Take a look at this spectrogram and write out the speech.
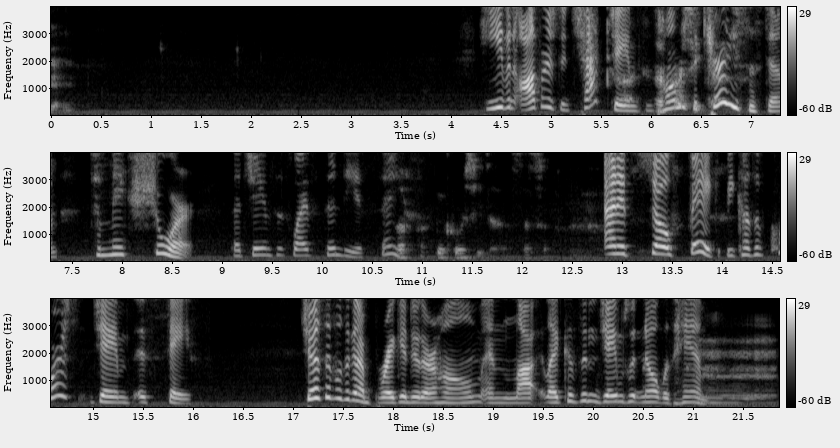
Mhm. He even offers to check James's home security does. system to make sure that James's wife Cindy is safe. Of course he does. That's, And it's so fake because, of course, James is safe. Joseph wasn't gonna break into their home and lock, like, because then James would know it was him. Mm,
